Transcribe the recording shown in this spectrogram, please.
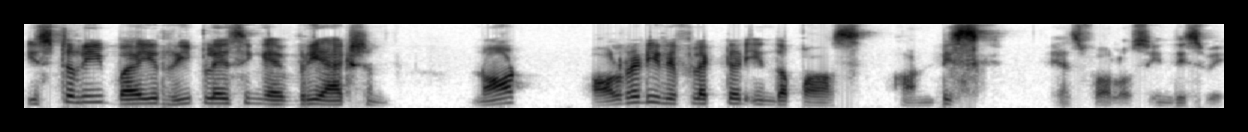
history by replacing every action not already reflected in the pass on disk as follows in this way.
